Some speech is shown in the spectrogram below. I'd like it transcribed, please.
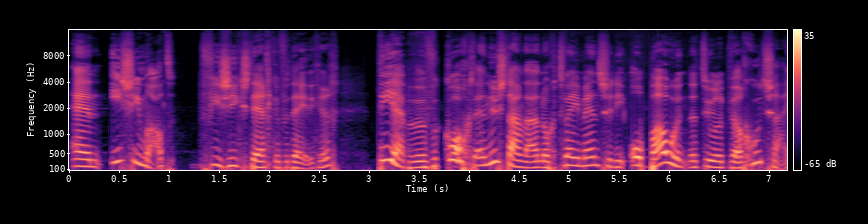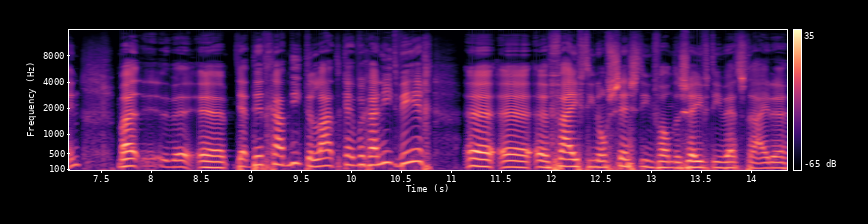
En Isimat, fysiek sterke verdediger, die hebben we verkocht. En nu staan daar nog twee mensen die opbouwend natuurlijk wel goed zijn. Maar eh, eh, ja, dit gaat niet de laatste. Kijk, we gaan niet weer eh, eh, 15 of 16 van de 17 wedstrijden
